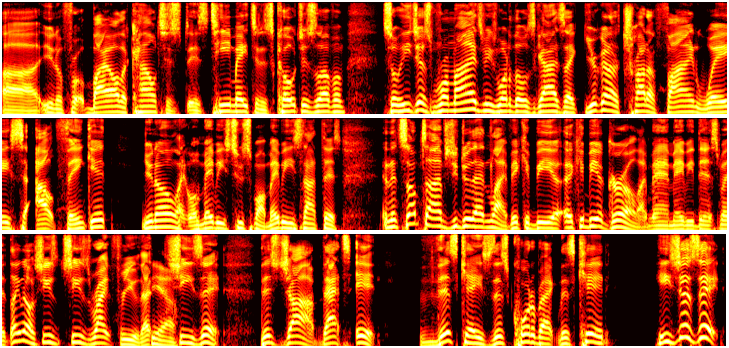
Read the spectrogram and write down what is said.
Uh, you know, for by all accounts, his, his teammates and his coaches love him. So he just reminds me he's one of those guys like you're gonna try to find ways to outthink it. You know, like well, maybe he's too small. Maybe he's not this. And then sometimes you do that in life. It could be a, it could be a girl. Like man, maybe this. Man. Like no, she's she's right for you. That yeah. she's it. This job, that's it. This case, this quarterback, this kid, he's just it.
